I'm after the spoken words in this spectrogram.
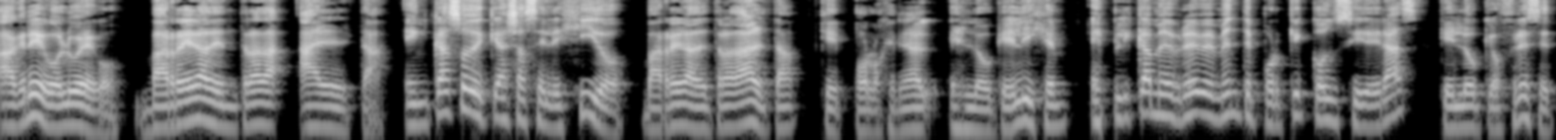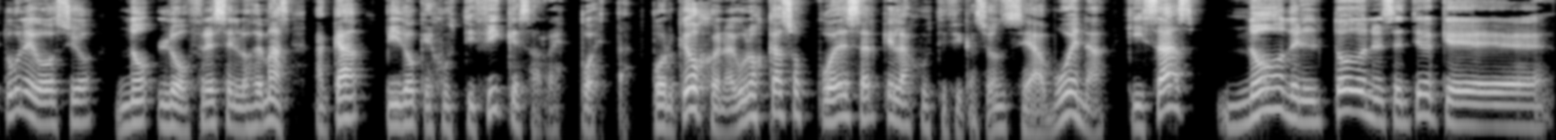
Agrego luego barrera de entrada alta. En caso de que hayas elegido barrera de entrada alta, que por lo general es lo que eligen, explícame brevemente por qué consideras que lo que ofrece tu negocio no lo ofrecen los demás. Acá pido que justifique esa respuesta. Porque ojo, en algunos casos puede ser que la justificación sea buena. Quizás no del todo en el sentido de que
